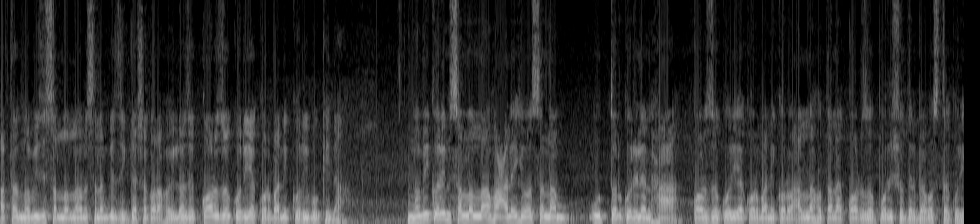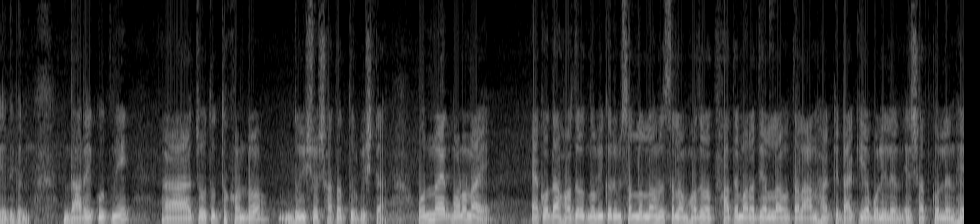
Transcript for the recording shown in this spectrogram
অর্থাৎ নবীজি সাল্লাহ সাল্লামকে জিজ্ঞাসা করা হইল যে, কর্জ করিয়া কোরবানি করিব কিনা? নবী করিম সাল্লাহ আলহি আসাল্লাম উত্তর করিলেন, হা, কর্জ করিয়া কোরবানি করো। আল্লাহ তালা কর্জ পরিশোধের ব্যবস্থা করিয়ে দিবেন। দারে কুতনি চতুর্থ খণ্ড দুইশো সাতাত্তর পৃষ্ঠা। অন্য এক বর্ণনায় একদা হজরত নবী করিম সাল্লাহ সাল্লাম হজরত ফাতেমা রদি আল্লাহ তালা আনহাকে ডাকিয়া বলিলেন, এরশাদ করলেন, হে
